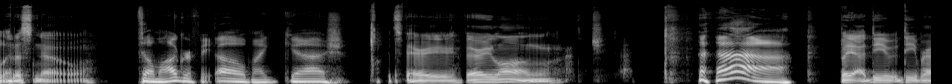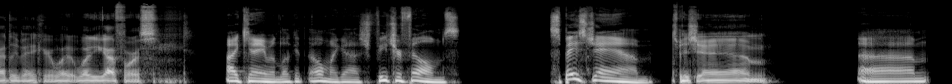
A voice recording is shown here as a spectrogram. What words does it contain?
Let us know. filmography. Oh my gosh. It's very very long. That's what she said. But yeah, D. D. Bradley Baker. What what do you got for us? I can't even look at. Oh my gosh. Feature films. Space Jam. Space Jam. Um,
